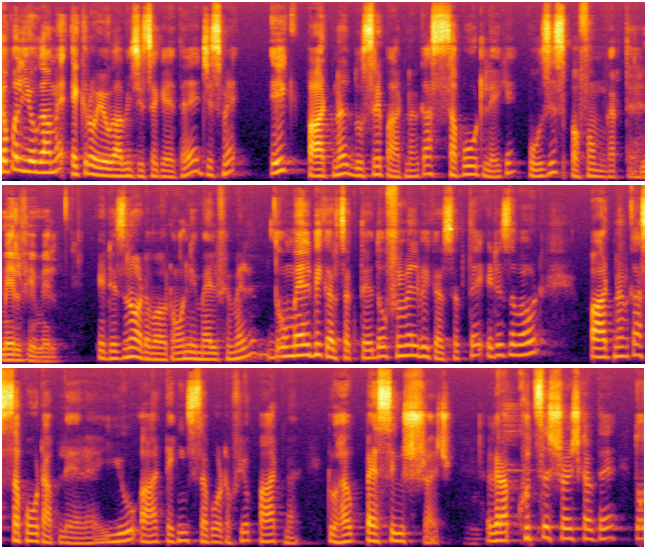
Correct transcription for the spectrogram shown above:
couple yoga में एक्रो योगा भी जिसे कहते हैं जिसमें एक पार्टनर दूसरे पार्टनर का सपोर्ट लेके पोजेस परफॉर्म करते हैं। Male female it is not about only male female दो मेल भी कर सकते हैं दो फीमेल भी कर सकते हैं. इट इज़ अबाउट पार्टनर का सपोर्ट आप ले रहे हैं. You are taking support of your partner to have passive stretch अगर आप खुद से स्ट्रेच करते हैं तो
